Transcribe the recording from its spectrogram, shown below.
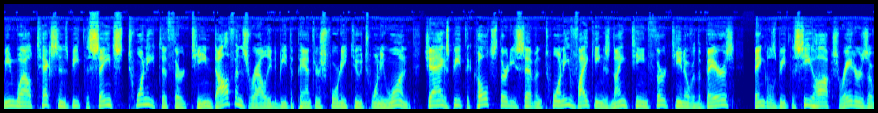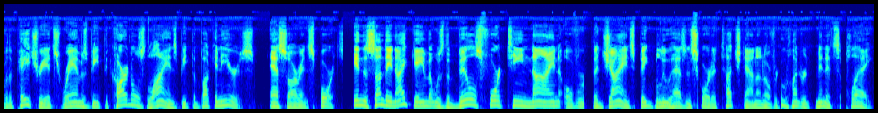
Meanwhile, Texans beat the Saints 20 to 13. Dolphins rallied to beat the Panthers 42-21. Jags beat the Colts 37-20. Vikings 19-13 over the Bears. Bengals beat the Seahawks, Raiders over the Patriots, Rams beat the Cardinals, Lions beat the Buccaneers. SRN Sports. In the Sunday night game, it was the Bills 14 9 over the Giants. Big Blue hasn't scored a touchdown in over 200 minutes of play.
